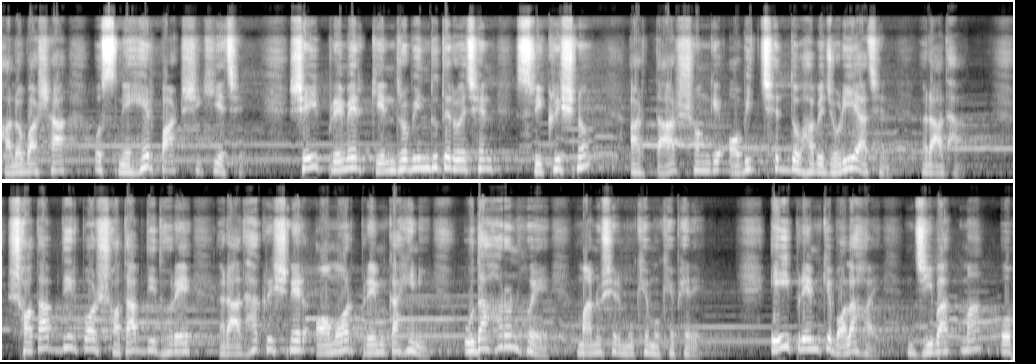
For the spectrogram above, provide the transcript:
ভালোবাসা ও স্নেহের পাঠ শিখিয়েছে, সেই প্রেমের কেন্দ্রবিন্দুতে রয়েছেন শ্রীকৃষ্ণ আর তার সঙ্গে অবিচ্ছেদ্যভাবে জড়িয়ে আছেন রাধা। শতাব্দীর পর শতাব্দী ধরে রাধাকৃষ্ণের অমর প্রেম কাহিনী উদাহরণ হয়ে মানুষের মুখে মুখে ফেরে। এই প্রেমকে বলা হয় জীবাত্মা ও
